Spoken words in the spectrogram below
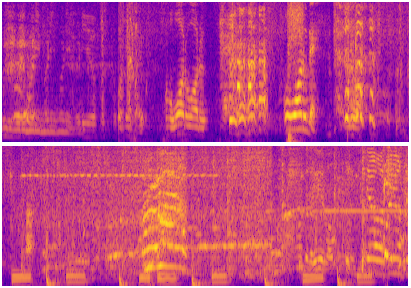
無理無理無理無理無理無理。あ終わる終わる。終わるで い。やわかります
